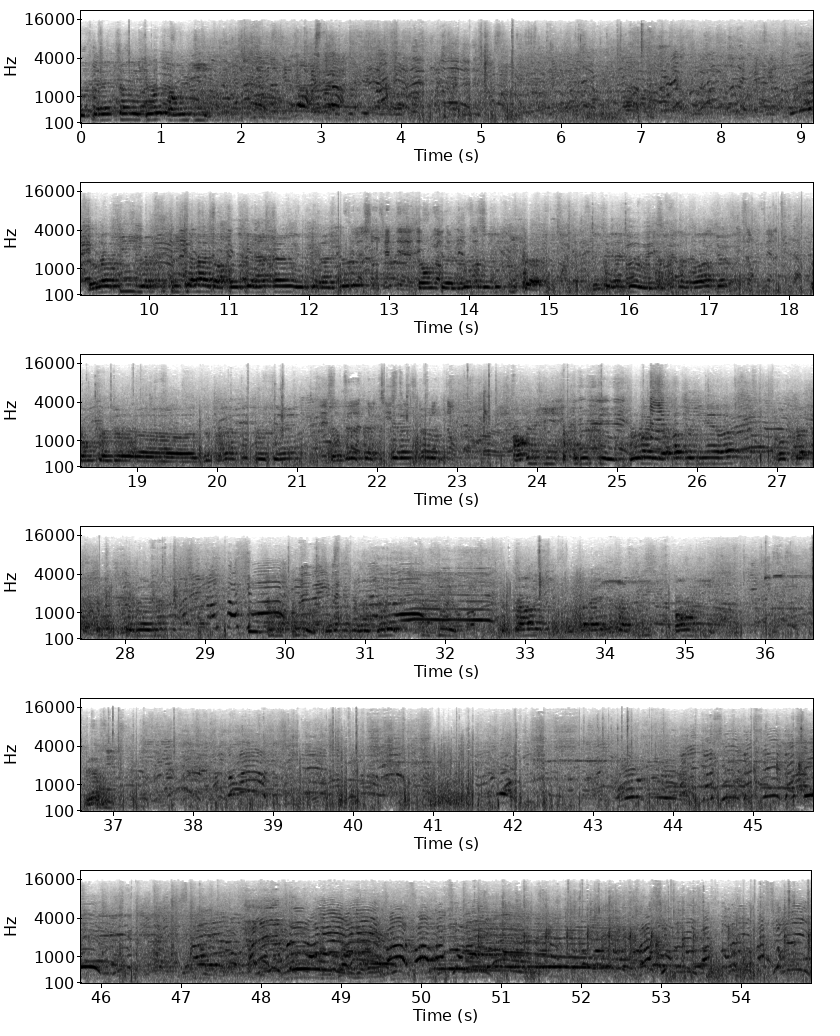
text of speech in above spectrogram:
le terrain 1 et 2 en U10. Donc là aussi, il y a un petit décalage entre le terrain 1 et le terrain 2. Il a changé de- des Donc, euh, de les autres défense. équipes, le terrain 2 est sur le donc euh, de, de grimper sur le terrain, Ils sur ont le fait terrain, attentif, ils sont terrain 1, là-dedans. en U10, Toulouse, Boël, Avenir, contre Steven, et Toulouse, c'est le numéro 2, Toulouse, Septembre, contre AS Francis, en U10. Merci. Allez, dessus, dessus, dessus Allez, les bleus, allez Va, va, va sur lui Va sur lui, va sur lui, va sur lui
